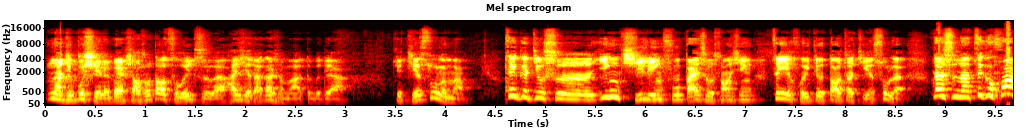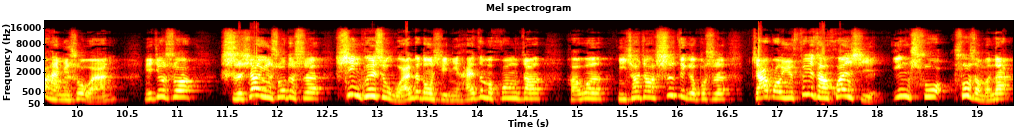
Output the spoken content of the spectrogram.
那就不写了呗，小说到此为止了，还写它干什么？对不对啊？就结束了嘛。这个就是因麒麟伏白首双星这一回就到这儿结束了。但是呢，这个话还没说完，也就是说，史湘云说的是，幸亏是玩的东西，你还这么慌张，还问你瞧瞧是这个不是？贾宝玉非常欢喜，因说说什么呢？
